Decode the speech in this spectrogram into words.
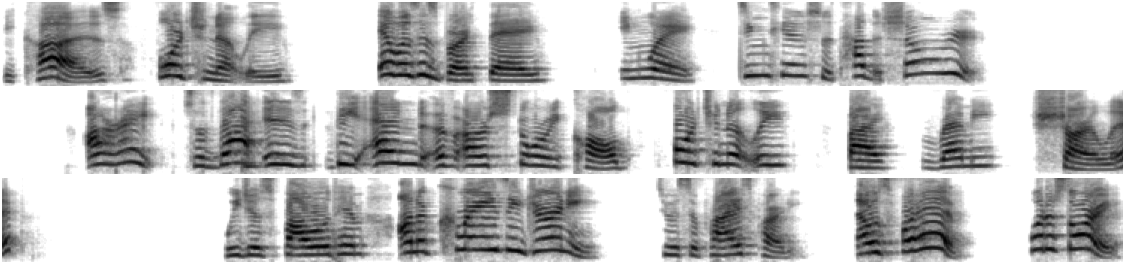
Because fortunately, it was his birthday. 因为今天是他的生日。all right, so that is the end of our story called Fortunately by Remy Charlotte. We just followed him on a crazy journey to a surprise party. That was for him. What a story.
